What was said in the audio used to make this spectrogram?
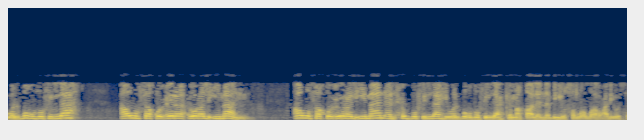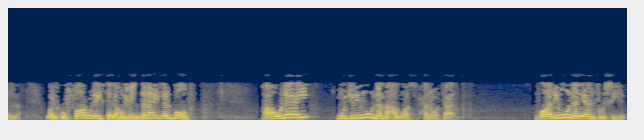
والبغض في الله أوثق عرى الإيمان. أوثق عرى الإيمان الحب في الله والبغض في الله كما قال النبي صلى الله عليه وسلم. والكفار ليس لهم عندنا إلا البغض. هؤلاء مجرمون مع الله سبحانه وتعالى. ظالمون لأنفسهم.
